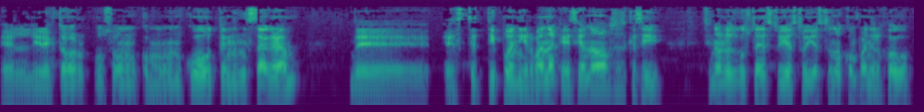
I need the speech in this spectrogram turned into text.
el director puso como un quote en Instagram de este tipo de Nirvana que decía, no, pues es que si, si no les gusta esto y esto y esto, no compren el juego.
